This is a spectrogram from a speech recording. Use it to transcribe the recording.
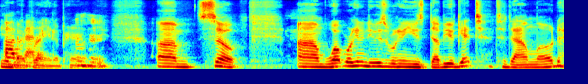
in my brain apparently. Um, so um, what we're gonna do is we're gonna use wget to download.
